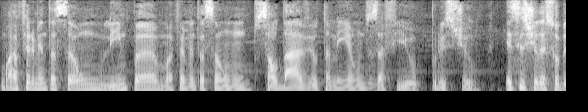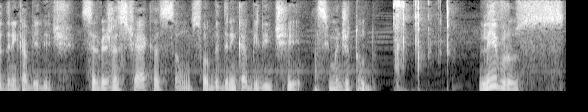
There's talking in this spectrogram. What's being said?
Uma fermentação limpa, uma fermentação saudável também é um desafio pro estilo. Esse estilo é sobre drinkability. Cervejas tchecas são sobre drinkability acima de tudo. Livros.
